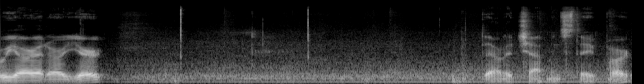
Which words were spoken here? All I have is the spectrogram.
we are at our yurt down at Chapman State Park.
